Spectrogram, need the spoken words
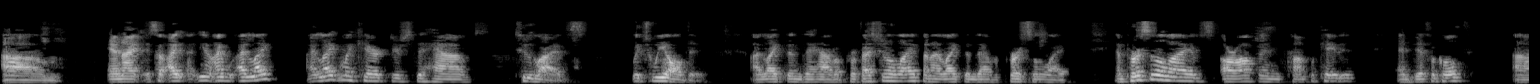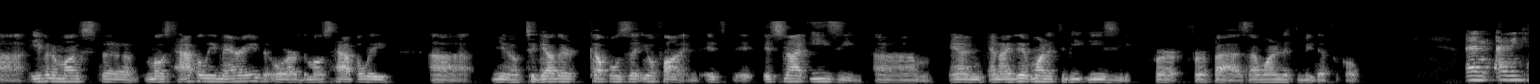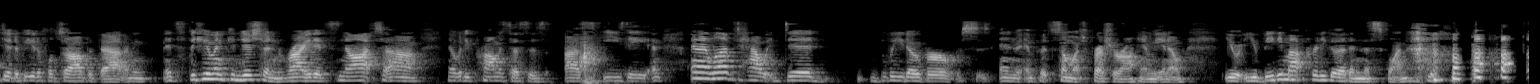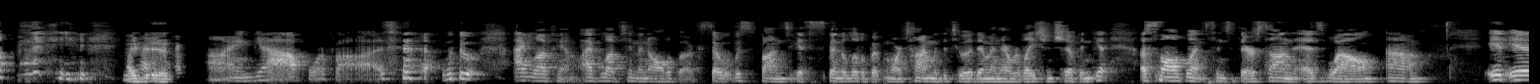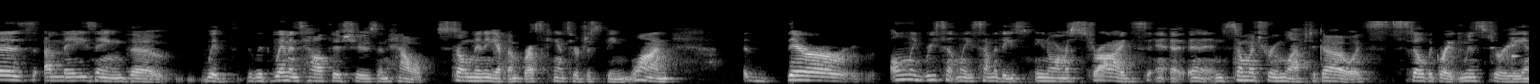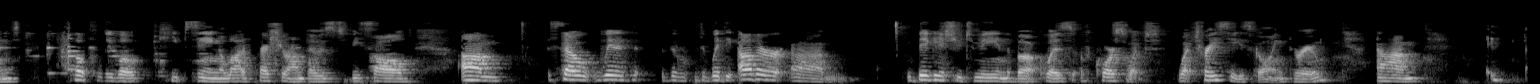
Um, and I, so I, you know, I, I like, I like my characters to have two lives, which we all do. I like them to have a professional life, and I like them to have a personal life. And personal lives are often complicated and difficult, uh, even amongst the most happily married or the most happily uh, you know, together couples that you'll find. It's it, it's not easy, um, and and I didn't want it to be easy for for Faz. I wanted it to be difficult. And I think you did a beautiful job with that. I mean, it's the human condition, right? It's not um, nobody promises us as us easy, and and I loved how it did bleed over and, and put so much pressure on him. You know, you you beat him up pretty good in this one. I did time. Yeah, poor Faz. I love him. I've loved him in all the books. So it was fun to get to spend a little bit more time with the two of them and their relationship and get a small glimpse into their son as well. Um, it is amazing the with with women's health issues and how so many of them breast cancer just being one there are only recently some of these enormous strides and, so much room left to go. It's still the great mystery and hopefully we'll keep seeing a lot of pressure on those to be solved. Um, so with the, with the other, um, big issue to me in the book was, of course, what, what Tracy's going through. Um,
